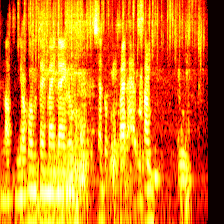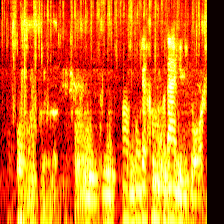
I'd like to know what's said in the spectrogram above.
laten we die ook meteen meenemen, want we zijn toch weer bij de uitgang. Anders komt dit groene gordijn niet door.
